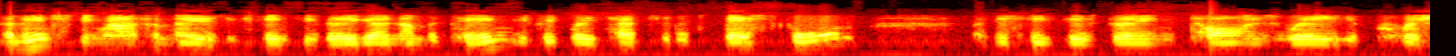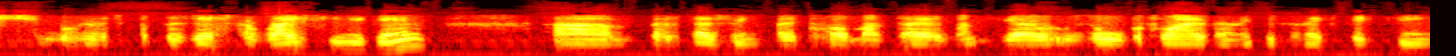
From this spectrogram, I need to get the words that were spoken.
The interesting one for me is Expensive Ego, number 10. If it recaptured its best form, I just think there's been times where you question whether it's got the zest for racing again. Um, but as we know, 12 months, 18 months ago, it was all the flavour and it was the next big thing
